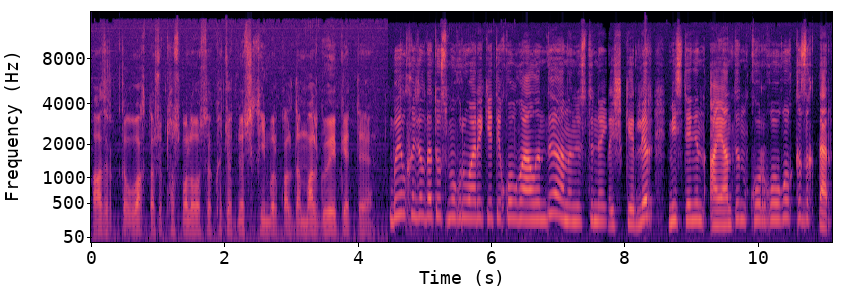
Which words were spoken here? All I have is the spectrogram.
азыркы убакта ушу тосмолобосо көчөттүн өсүшү кыйын болуп калды да мал көбөйүп кетти. Быйылкы жылда тосмо аракети колго алынды. Анын үстүнө ишкерлер мистенин аянтын коргоого кызыктар.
